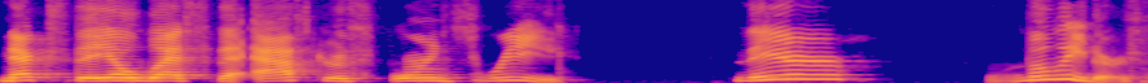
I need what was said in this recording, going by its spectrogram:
Next, the AL West, the Astros four and three. They're the leaders.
